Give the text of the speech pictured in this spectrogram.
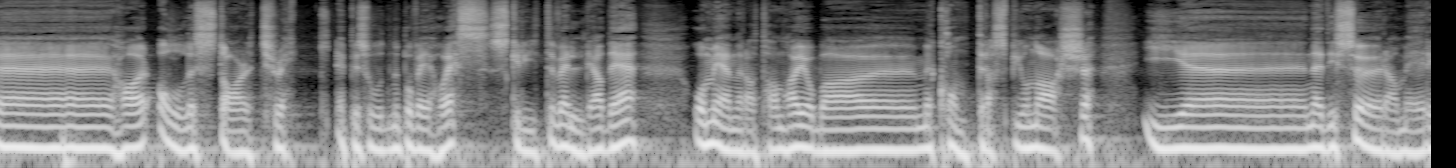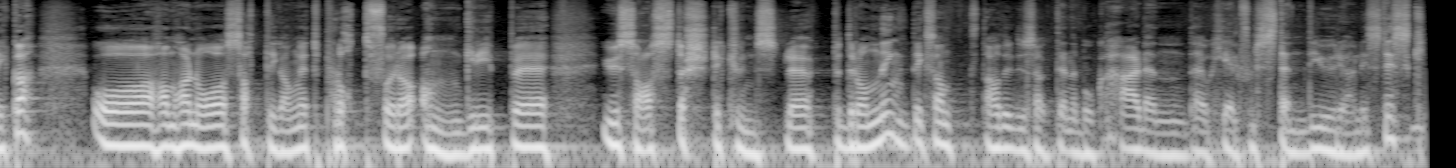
eh, har alle Star Trek-episodene på VHS, skryter veldig av det. Og mener at han har jobba med kontraspionasje i, eh, nede i Sør-Amerika. Og han har nå satt i gang et plott for å angripe USAs største kunstløpdronning. Da hadde du sagt denne boka her, den, det er jo helt fullstendig urealistisk.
